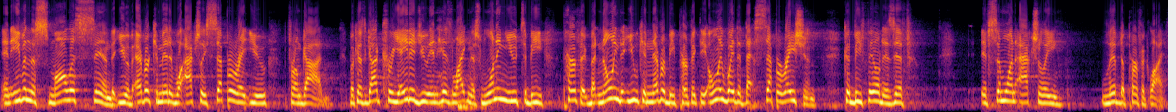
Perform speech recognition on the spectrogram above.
And even the smallest sin that you have ever committed will actually separate you from God because God created you in His likeness, wanting you to be perfect, but knowing that you can never be perfect, the only way that that separation could be filled as if, if someone actually lived a perfect life.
